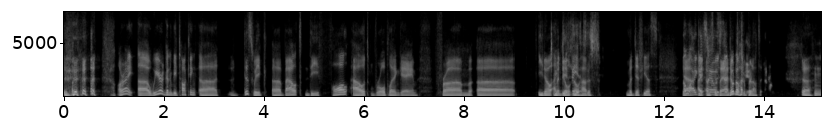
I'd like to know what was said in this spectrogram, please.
All right. Uh, we are going to be talking uh, this week about the Fallout role playing game from, uh, you know, I don't know how to. s- Modiphius. Oh, Yeah, I guess I was gonna say I don't know how to pronounce it. Uh, Hmm.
